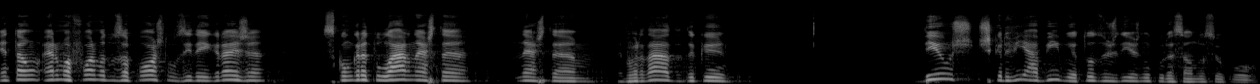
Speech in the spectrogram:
Então, era uma forma dos apóstolos e da igreja se congratular nesta, nesta verdade de que Deus escrevia a Bíblia todos os dias no coração do seu povo.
